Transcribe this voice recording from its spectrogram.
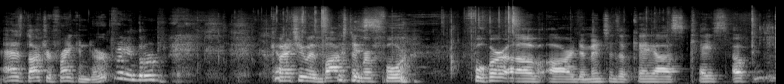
as Dr. Frankenderp Freaking derp. coming at you with box number four, four of our Dimensions of Chaos case opening.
